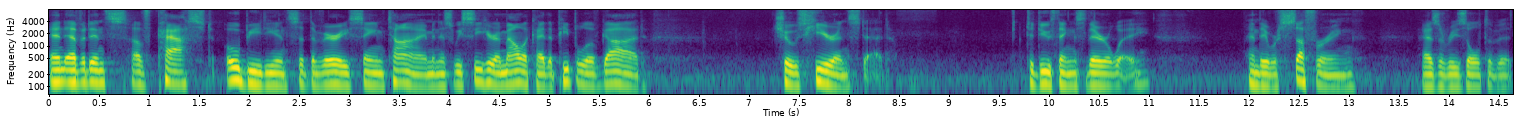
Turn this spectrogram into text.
and evidence of past obedience at the very same time. And as we see here in Malachi, the people of God chose here instead to do things their way, and they were suffering as a result of it.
